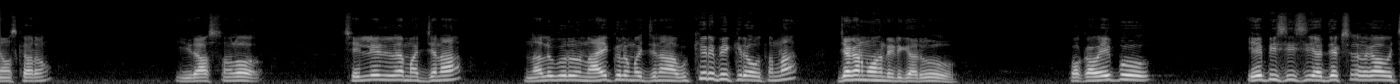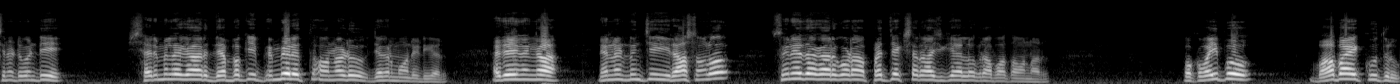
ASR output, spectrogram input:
నమస్కారం. ఈ రాష్ట్రంలో చెల్లెళ్ళ మధ్యన నలుగురు నాయకుల మధ్యన ఉక్కిరి బిక్కిరి అవుతున్న జగన్మోహన్ రెడ్డి గారు. ఒకవైపు ఏపీసీసీ అధ్యక్షులుగా వచ్చినటువంటి షర్మిల గారి దెబ్బకి బెంబేలెత్తా ఉన్నాడు జగన్మోహన్ రెడ్డి గారు. అదేవిధంగా నిన్నటి నుంచి ఈ రాష్ట్రంలో సునీత గారు కూడా ప్రత్యక్ష రాజకీయాల్లోకి రాబోతా ఉన్నారు. ఒకవైపు బాబాయ్ కూతురు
